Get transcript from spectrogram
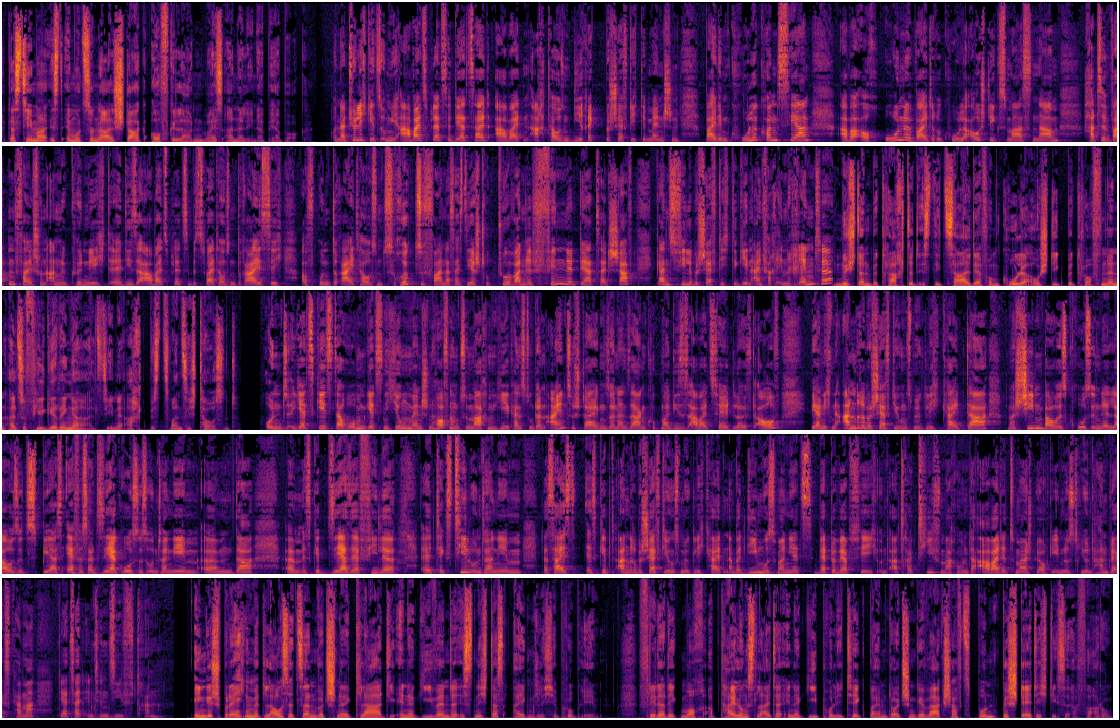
Das Thema ist emotional stark aufgeladen, weiß Annalena Baerbock. Und natürlich geht es um die Arbeitsplätze. Derzeit arbeiten 8000 direkt beschäftigte Menschen bei dem Kohlekonzern. Aber auch ohne weitere Kohleausstiegsmaßnahmen hatte Vattenfall schon angekündigt, äh, diese Arbeitsplätze bis 2030 auf rund 3000 zurückzufahren. Das heißt, dieser Strukturwandel findet derzeit statt. Ganz viele Beschäftigte gehen einfach in Rente. Nüchtern betrachtet ist die Zahl der vom Kohleausstieg Betroffenen also viel geringer als jene 8.000 bis 20.000. Und jetzt geht es darum, jetzt nicht jungen Menschen Hoffnung zu machen, hier kannst du dann einzusteigen, sondern sagen, guck mal, dieses Arbeitsfeld läuft auf. Wäre nicht eine andere Beschäftigungsmöglichkeit da? Maschinenbau ist groß in der Lausitz, BASF ist als sehr großes Unternehmen ähm, da. Ähm, es gibt sehr, sehr viele äh, Textilunternehmen. Das heißt, es gibt andere Beschäftigungsmöglichkeiten, aber die muss man jetzt wettbewerbsfähig und attraktiv machen. Und da arbeitet zum Beispiel auch die Industrie- und Handwerkskammer derzeit intensiv dran. In Gesprächen mit Lausitzern wird schnell klar, die Energiewende ist nicht das eigentliche Problem. Frederik Moch, Abteilungsleiter Energiepolitik beim Deutschen Gewerkschaftsbund, bestätigt diese Erfahrung.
